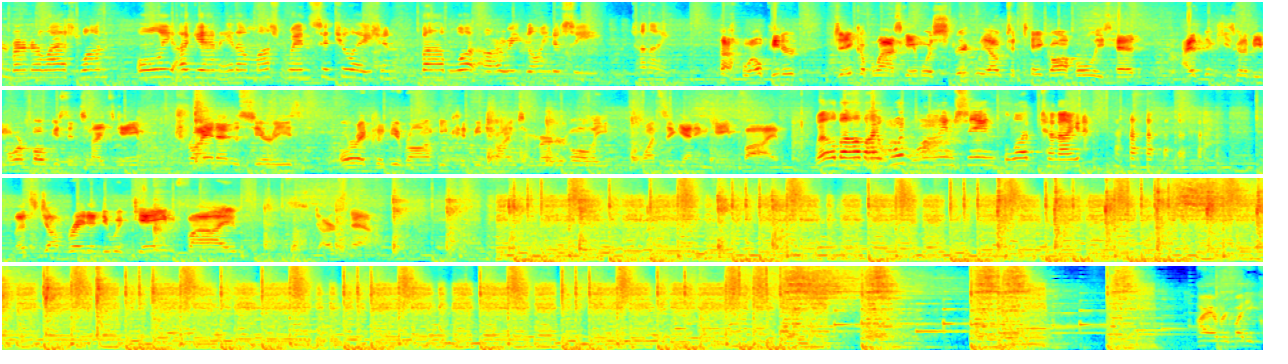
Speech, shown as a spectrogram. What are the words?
Burner last one. Olly again in a must win situation. Bob, what are we going to see tonight? well, Peter, Jacob last game was strictly out to take off Olly's head. I think he's going to be more focused in tonight's game, try and end the series, or it could be wrong. He could be trying to murder Olly once again in game five. Well, Bob, I wouldn't mind seeing blood tonight. Let's jump right into it. Game five starts now.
